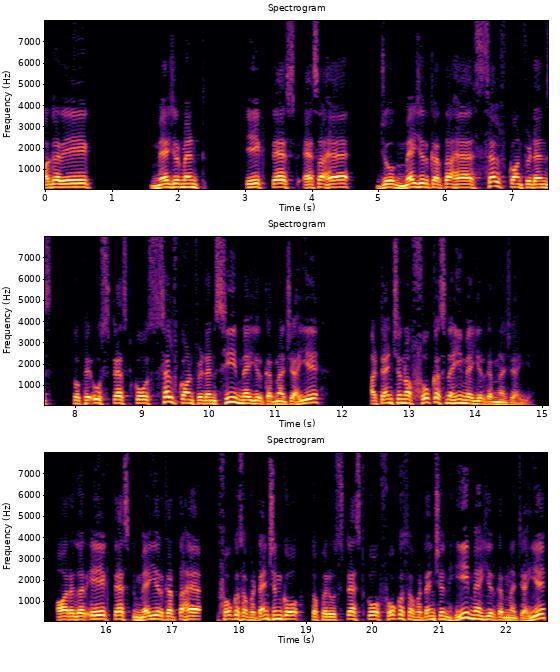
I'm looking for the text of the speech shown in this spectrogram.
اگر ایک measurement, ایک test ایسا ہے جو میجر کرتا ہے سیلف کانفیڈینس تو پھر اس ٹیسٹ کو سیلف کانفیڈینس ہی میجر کرنا چاہیے اٹینشن اور فوکس نہیں میجر کرنا چاہیے اور اگر ایک ٹیسٹ میجر کرتا ہے فوکس آف اٹینشن کو تو پھر اس ٹیسٹ کو فوکس آف اٹینشن ہی میجر کرنا چاہیے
